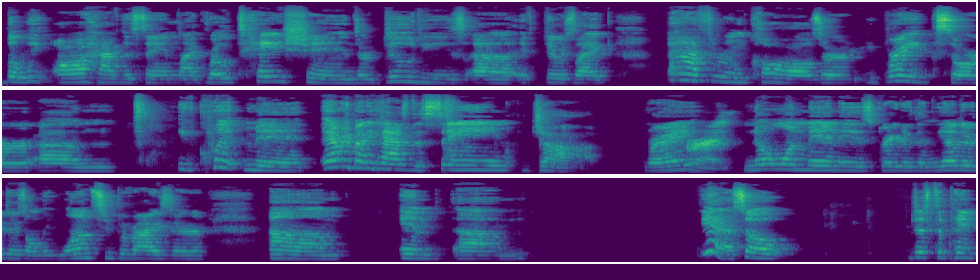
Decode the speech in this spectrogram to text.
but we all have the same like rotations or duties. Uh, if there's like bathroom calls or breaks or um, equipment, everybody has the same job, right? Right. No one man is greater than the other. There's only one supervisor, um, and um, yeah. So just to paint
